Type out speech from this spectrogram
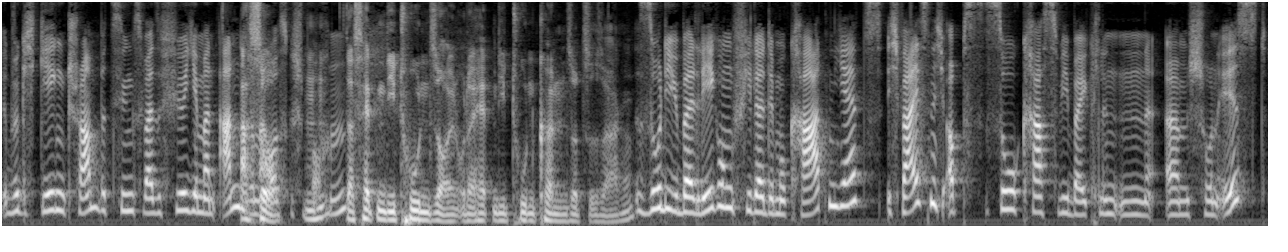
wirklich gegen Trump beziehungsweise für jemand anderen so, ausgesprochen. Mhm. Das hätten die tun sollen oder hätten die tun können sozusagen. So die Überlegung vieler Demokraten jetzt. Ich weiß nicht, ob es so krass wie bei Clinton ähm, schon ist,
